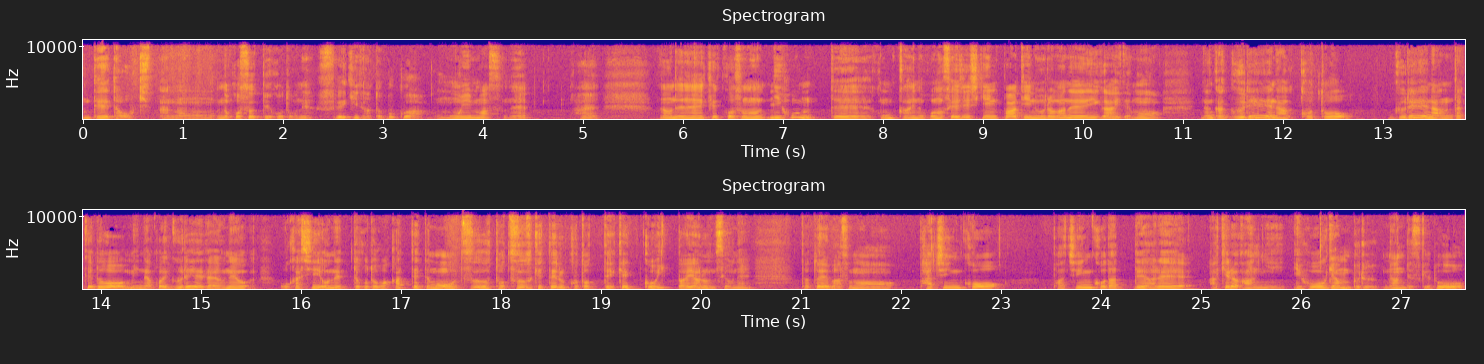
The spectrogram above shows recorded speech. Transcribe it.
データをあの残すっていうことをねすべきだと僕は思いますね。はいなのでね結構その日本って今回のこの政治資金パーティーの裏金以外でもなんかグレーなことグレーなんだけどみんなこれグレーだよねおかしいよねってこと分かっててもずっと続けてることって結構いっぱいあるんですよね。例えばそのパチンコパチンコだってあれ明らかに違法ギャンブルなんですけど、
